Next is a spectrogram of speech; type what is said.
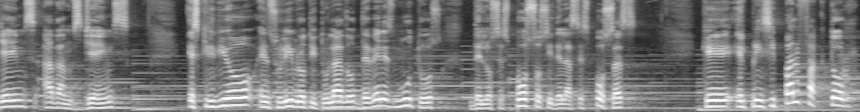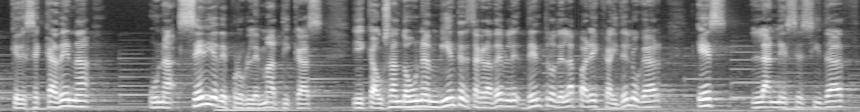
James Adams James escribió en su libro titulado Deberes mutuos de los esposos y de las esposas que el principal factor que desencadena una serie de problemáticas y causando un ambiente desagradable dentro de la pareja y del hogar es la necesidad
